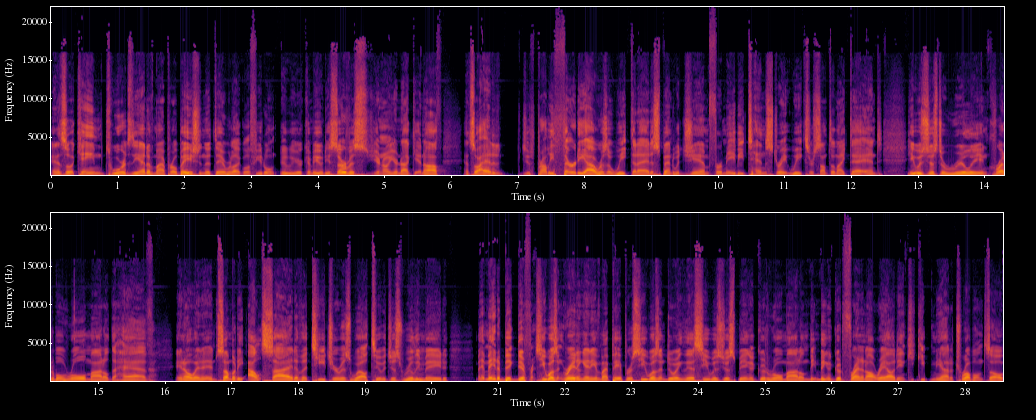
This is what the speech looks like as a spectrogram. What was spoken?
And so it came towards the end of my probation that they were like, well, if you don't do your community service, you know, you're not getting off. And so I had to just probably 30 hours a week that I had to spend with Jim for maybe 10 straight weeks or something like that. And he was just a really incredible role model to have, you know, and, and somebody outside of a teacher as well, too. It just really mm-hmm. made it made a big difference. He wasn't grading yeah. any of my papers. He wasn't doing this. He was just being a good role model, and being a good friend in all reality, and keep me out of trouble. And so,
